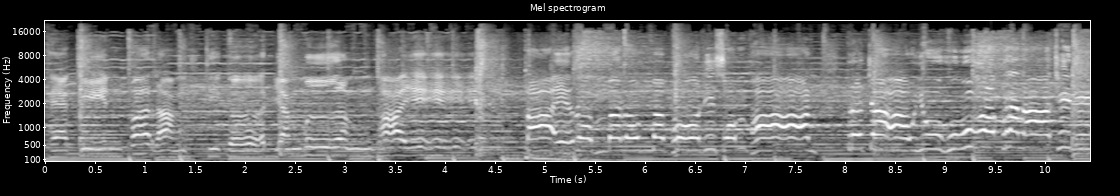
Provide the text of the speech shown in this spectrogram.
แขกจีนฝรั่งที่เกิดยังเมืองไทย ใต้ร่มบรมโพธิสมภารพระเจ้าอยู่หัวพระราชินี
